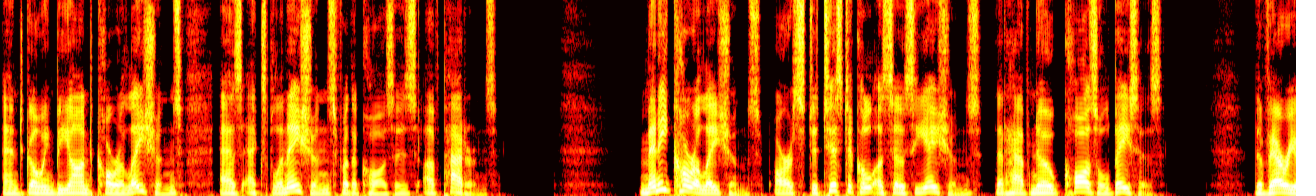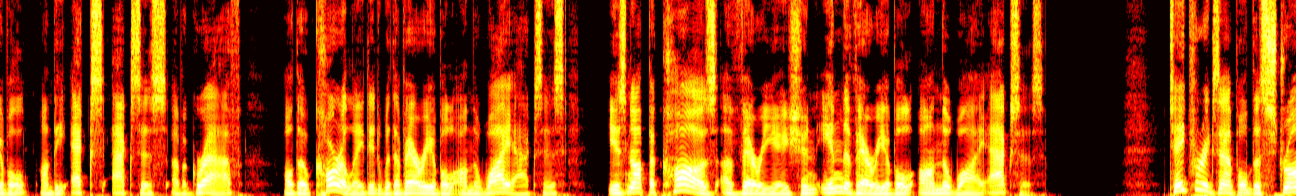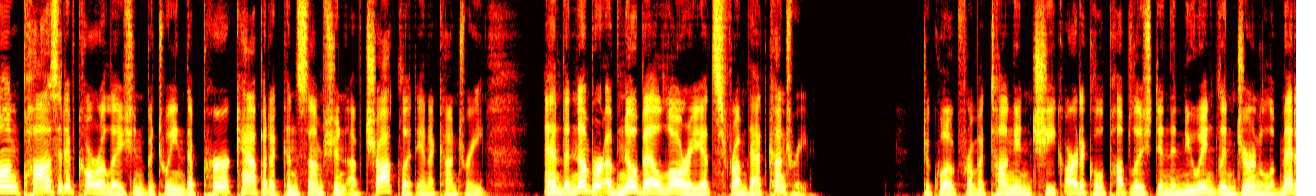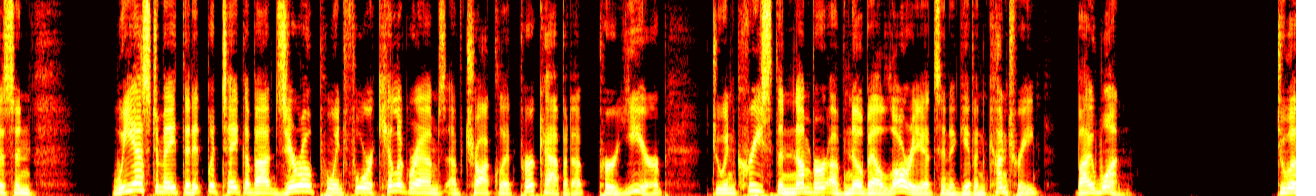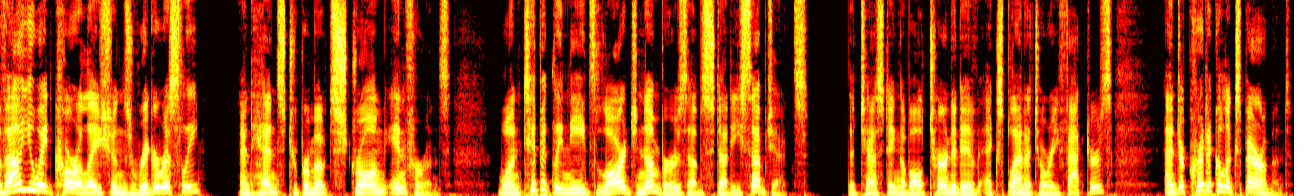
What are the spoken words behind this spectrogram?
and going beyond correlations as explanations for the causes of patterns. Many correlations are statistical associations that have no causal basis. The variable on the x axis of a graph although correlated with a variable on the y-axis, is not the cause of variation in the variable on the y-axis. Take, for example, the strong positive correlation between the per capita consumption of chocolate in a country and the number of Nobel laureates from that country. To quote from a tongue in cheek article published in the New England Journal of Medicine, we estimate that it would take about 0.4 kilograms of chocolate per capita per year to increase the number of Nobel laureates in a given country by one. To evaluate correlations rigorously, and hence to promote strong inference, one typically needs large numbers of study subjects, the testing of alternative explanatory factors, and a critical experiment.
